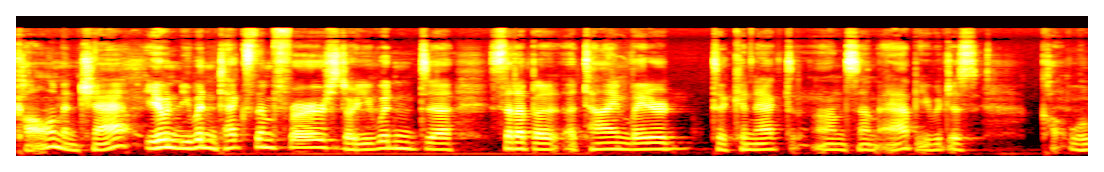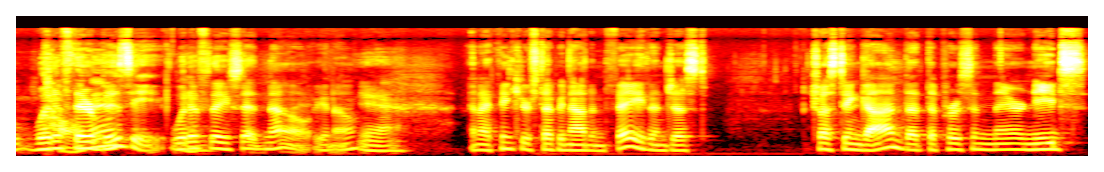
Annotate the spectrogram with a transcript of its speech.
call them and chat. You wouldn't, you wouldn't text them first, or you wouldn't uh, set up a, a time later to connect on some app. You would just call. What if they're them? busy? What if they said no? You know. yeah, And I think you're stepping out in faith and just trusting God that the person there needs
